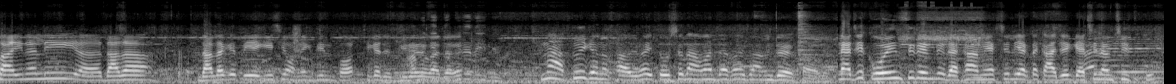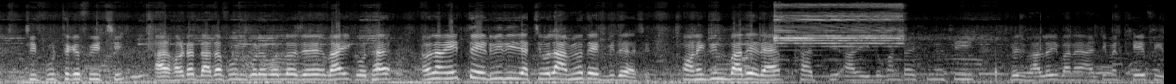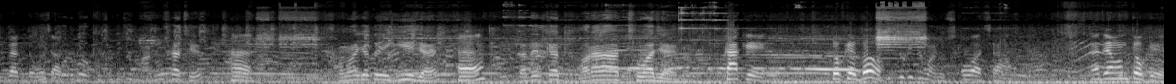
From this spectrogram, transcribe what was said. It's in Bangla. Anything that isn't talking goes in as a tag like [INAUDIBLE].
ফাইনালি দাদা দাদাকে পেয়ে গেছি অনেকদিন পর ঠিক আছে ভিড়ের বাজারে। না তুই কেন খাওয়াবি ভাই? তোর সাথে আমার দেখা হয়েছে আমি তোকে খাওয়াবো। না যে কোইন্সিডেন্টলি দেখা আমি অ্যাকচুয়ালি একটা কাজে গেছিলাম চিতপুর চিতপুর থেকে ফিরছি আর হঠাৎ দাদা ফোন করে বলল যে ভাই কোথায়? আমি বললাম এই তো এডবি দিয়ে যাচ্ছি। বলে আমিও তো এডবিতে আছি। অনেকদিন বাদে র্যাপ খাচ্ছি আর এই দোকানটায় শুনেছি বেশ ভালোই বানায় আলটিমেট খেয়ে ফিডব্যাক দেবো চাপ কিছু কিছু মানুষ আছে হ্যাঁ। সময় যত এগিয়ে যায় হ্যাঁ। তাদেরকে ধরা ছোঁয়া যায় না। কাকে? তোকে তো? কিছু কিছু মানুষ ও আচ্ছা। হ্যাঁ যেমন তোকে।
